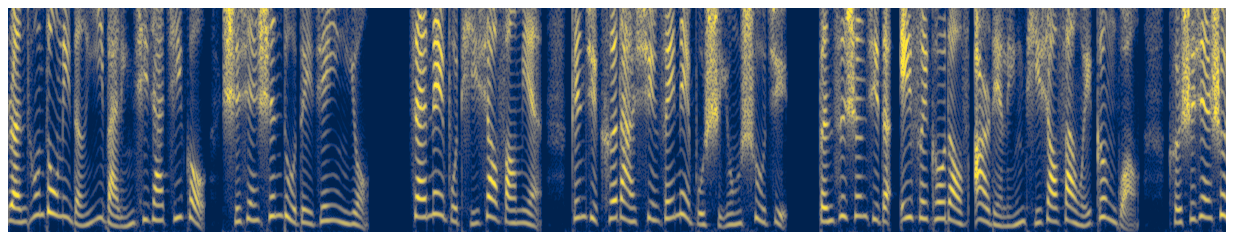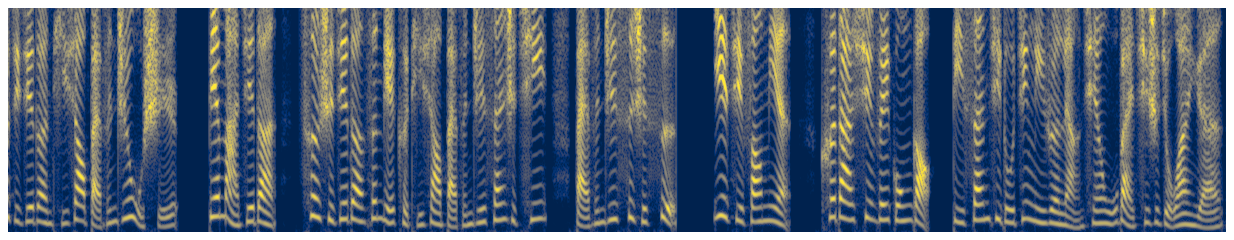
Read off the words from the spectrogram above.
软通动力等一百零七家机构实现深度对接应用。在内部提效方面，根据科大讯飞内部使用数据，本次升级的 a f l i Code of 二点零提效范围更广，可实现设计阶段提效百分之五十，编码阶段、测试阶段分别可提效百分之三十七、百分之四十四。业绩方面，科大讯飞公告，第三季度净利润两千五百七十九万元。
